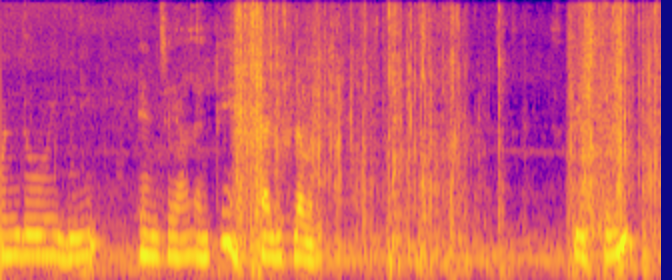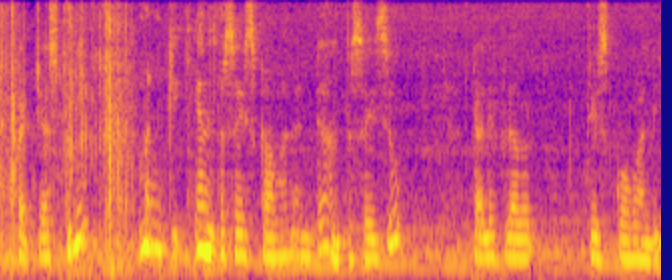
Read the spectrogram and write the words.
ముందు ఇది ఏం చేయాలంటే కాలీఫ్లవర్ తీసుకుని కట్ చేసుకుని మనకి ఎంత సైజు కావాలంటే అంత సైజు క్యాలీఫ్లవర్ తీసుకోవాలి.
